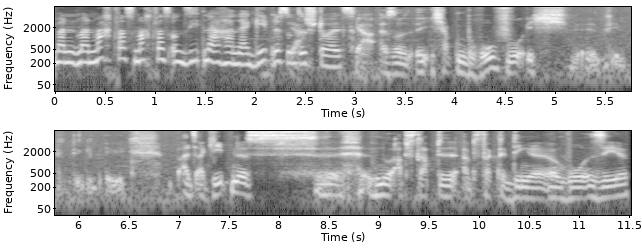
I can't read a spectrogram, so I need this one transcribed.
man, man macht was, macht was und sieht nachher ein Ergebnis und ja. ist stolz? Ja, also ich habe einen Beruf, wo ich äh, als Ergebnis äh, nur abstrakte, abstrakte Dinge irgendwo sehe.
